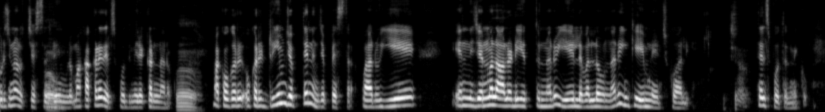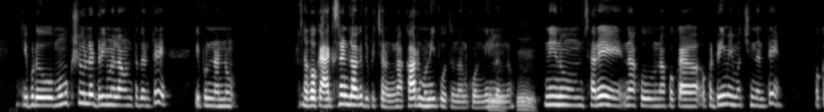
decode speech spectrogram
ఒరిజినల్ వచ్చేస్తుంది డ్రీమ్లో మాకు అక్కడే తెలిసిపోద్ది మీరు ఎక్కడున్నారు. మాకు ఒకరి ఒకరి డ్రీమ్ చెప్తే నేను చెప్పేస్తా. వారు ఏ ఎన్ని జన్మలు ఆల్రెడీ ఎత్తున్నారు ఏ లెవెల్లో ఉన్నారు ఇంకేం నేర్చుకోవాలి. తెలిసిపోతుంది మీకు. ఇప్పుడు ముముక్షువుల డ్రీమ్ ఎలా ఉంటుందంటే ఇప్పుడు నన్ను నాకు ఒక యాక్సిడెంట్ లాగా చూపించారు. నా కారు మునిగిపోతుంది అనుకోండి నీళ్ళల్లో. నేను సరే నాకు నాకు ఒక ఒక డ్రీమ్ ఏమొచ్చిందంటే ఒక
